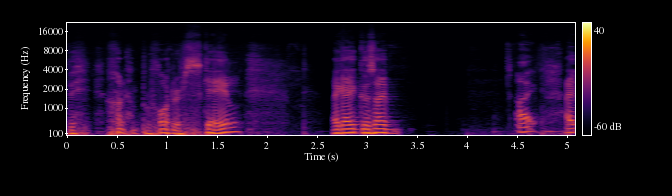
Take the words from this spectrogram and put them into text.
on a broader scale? Like I because I I I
